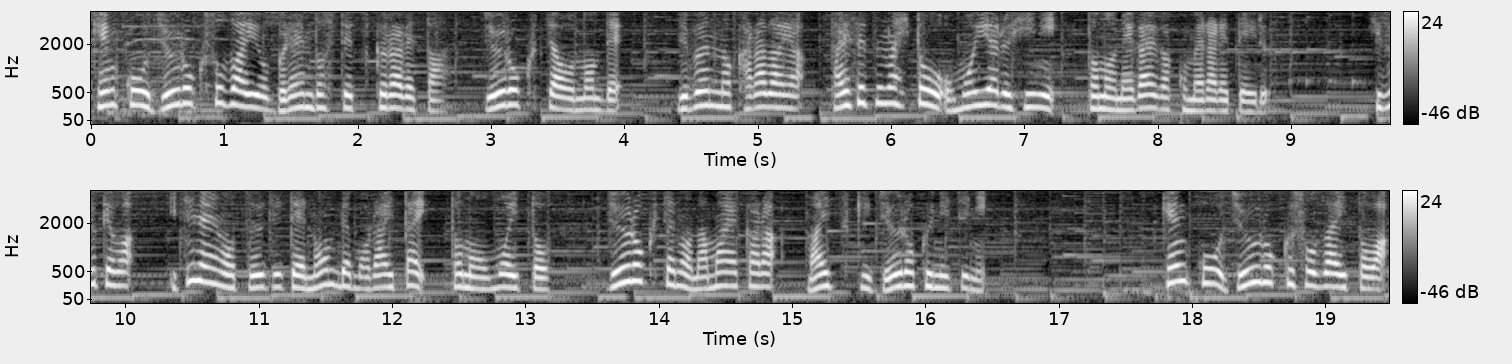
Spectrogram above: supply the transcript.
健康16素材をブレンドして作られた16茶を飲んで自分の体や大切な人を思いやる日にとの願いが込められている。日付は1年を通じて飲んでもらいたいとの思いと16茶の名前から毎月16日に。健康16素材とは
